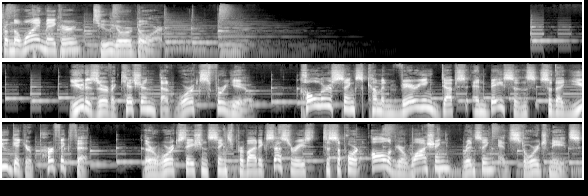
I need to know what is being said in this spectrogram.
from the winemaker to your door. You deserve a kitchen that works for you. Kohler sinks come in varying depths and basins so that you get your perfect fit. Their workstation sinks provide accessories to support all of your washing, rinsing, and storage needs.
